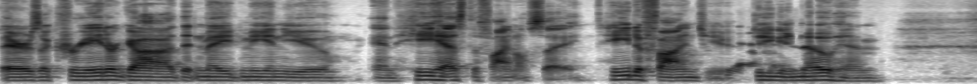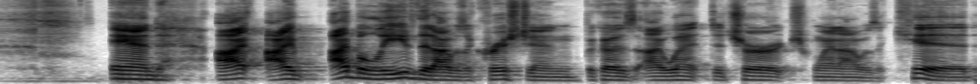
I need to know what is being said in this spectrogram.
There's a creator God that made me and you, and he has the final say. He defined you. Do you know him? And I I I believe that I was a Christian because I went to church when I was a kid.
